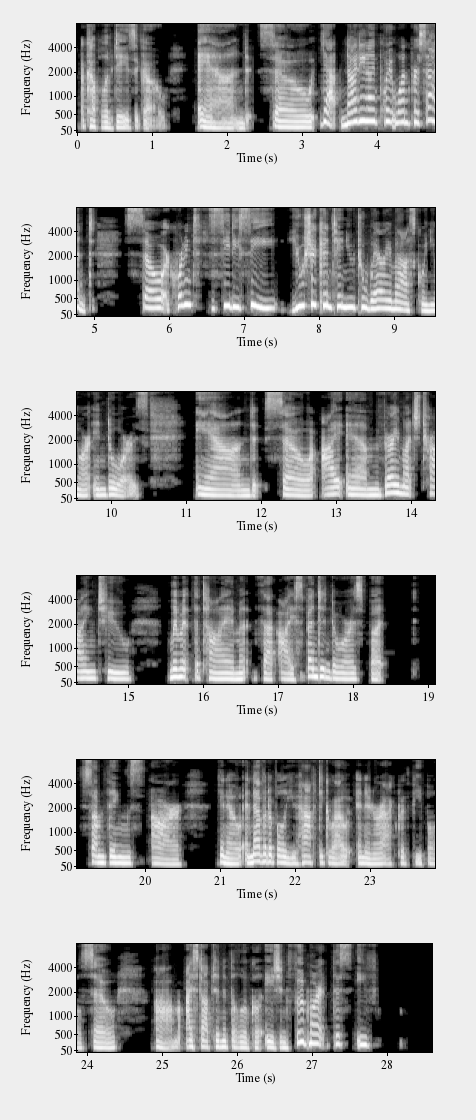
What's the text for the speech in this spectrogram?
a couple of days ago. And so, yeah, 99.1%. So, according to the CDC, you should continue to wear a mask when you are indoors. And so I am very much trying to limit the time that I spend indoors, but some things are, you know, inevitable. You have to go out and interact with people. So, um, I stopped in at the local Asian food mart this eve,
